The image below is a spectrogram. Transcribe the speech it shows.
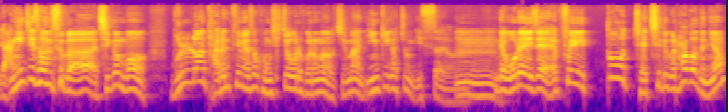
양의지 선수가 지금 뭐 물론 다른 팀에서 공식적으로 그런 건 없지만 인기가 좀 있어요. 음. 근데 올해 이제 FA 또 재취득을 하거든요.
